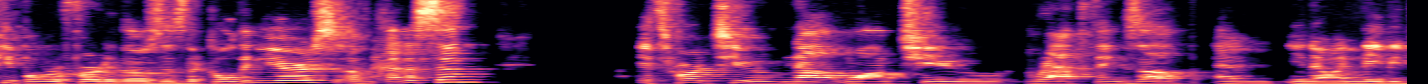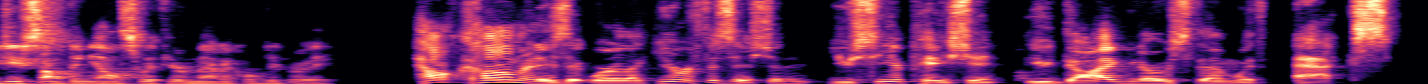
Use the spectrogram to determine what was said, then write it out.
people refer to those as the golden years of medicine. It's hard to not want to wrap things up and, you know, and maybe do something else with your medical degree. How common is it where like you're a physician, you see a patient, you diagnose them with X,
